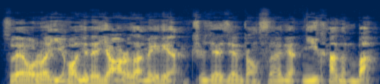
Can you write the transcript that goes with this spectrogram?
所以我说以后您这钥匙再没电，直接先找四 S 店，你看怎么办？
